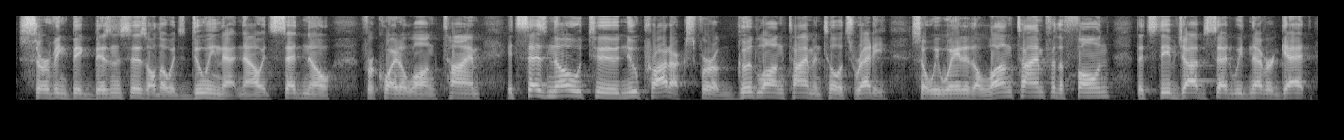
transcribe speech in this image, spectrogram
serving big businesses, although it's doing that now. It said no for quite a long time. It says no to new products for a good long time until it's ready. So we waited a long time for the phone that Steve Jobs said we'd never get,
